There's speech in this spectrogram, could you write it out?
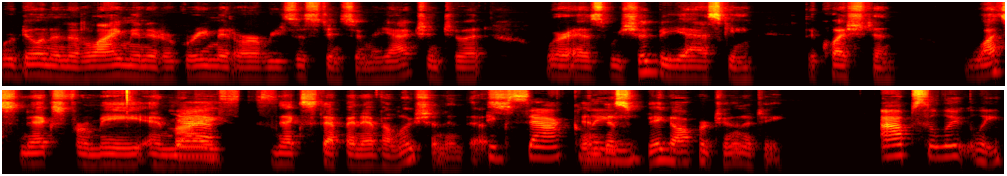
we're doing an alignment or agreement or a resistance and reaction to it. Whereas we should be asking the question what's next for me and my yes. next step in evolution in this? Exactly in this big opportunity. Absolutely.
